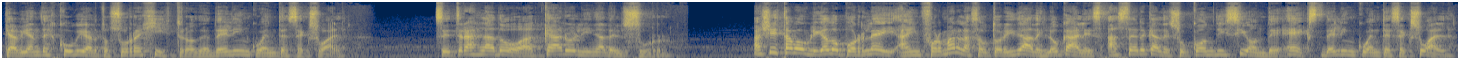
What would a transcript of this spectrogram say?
que habían descubierto su registro de delincuente sexual. Se trasladó a Carolina del Sur. Allí estaba obligado por ley a informar a las autoridades locales acerca de su condición de ex delincuente sexual.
